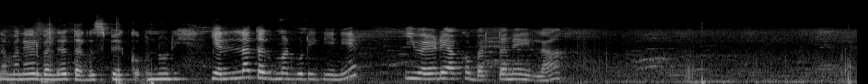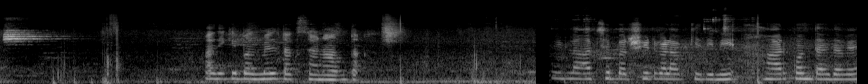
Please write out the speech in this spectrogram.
ನಮ್ಮ ಮನೆಯವ್ರು ಬಂದರೆ ತೆಗಿಸ್ಬೇಕು. ನೋಡಿ, ಎಲ್ಲ ತೆಗ್ದು ಮಾಡಿಬಿಟ್ಟಿದ್ದೀನಿ ಇವೆರಡು ಯಾಕೋ ಬರ್ತಾನೇ ಇಲ್ಲ. ಅದಕ್ಕೆ ಬಂದಮೇಲೆ ತೆಗ್ಸೋಣ ಅಂತ. ಇಲ್ಲ, ಆಚೆ ಬರ್ಶೀಟ್ಗಳು ಹಾಕಿದ್ದೀನಿ. ಹಾರ್ಕೊತಾ ಇದ್ದಾವೆ.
